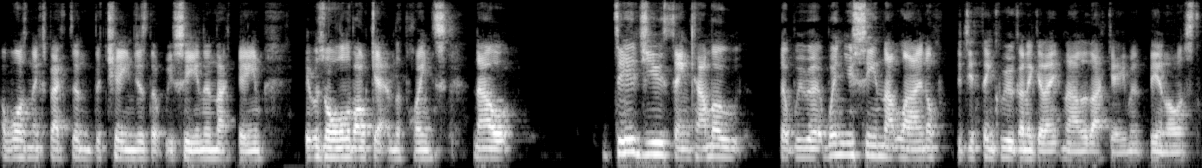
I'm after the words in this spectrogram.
I wasn't expecting the changes that we've seen in that game. It was all about getting the points. Now, did you think, Amo, that we were when you seen that lineup? Did you think we were going to get anything out of that game? Being honest,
